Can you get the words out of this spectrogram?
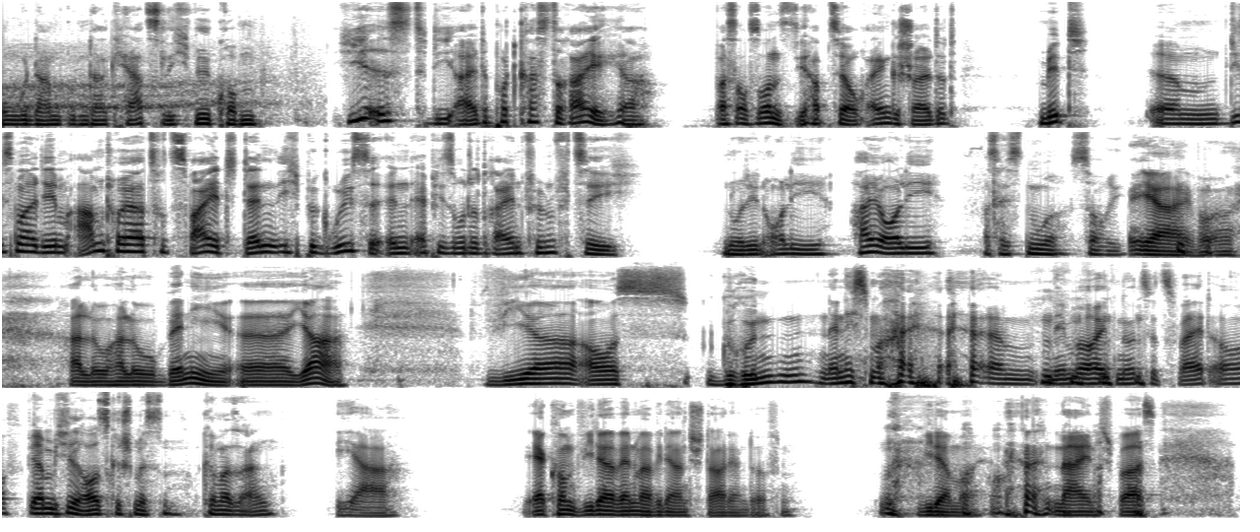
Morgen, guten Abend, guten Tag, herzlich willkommen. Hier ist die alte Podcasterei, ja, was auch sonst, ihr habt's ja auch eingeschaltet, mit ähm, diesmal dem Abenteuer zu zweit, denn ich begrüße in Episode 53 nur den Olli. Hi Olli. Was heißt nur? Sorry. Ja, hallo, hallo Benny. Äh, ja, wir aus Gründen, nenne ich es mal, ähm, nehmen wir heute nur zu zweit auf. Wir haben mich hier rausgeschmissen, können wir sagen. Ja, er kommt wieder, wenn wir wieder ans Stadion dürfen. Wieder mal. Nein, Spaß.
